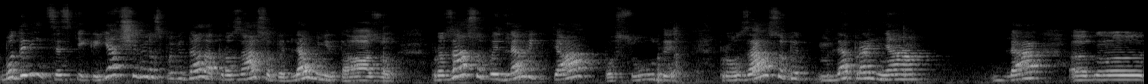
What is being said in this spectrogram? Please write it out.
Бо дивіться скільки, я ще не розповідала про засоби для унітазу, про засоби для миття посуди, про засоби для прання, для е, е,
